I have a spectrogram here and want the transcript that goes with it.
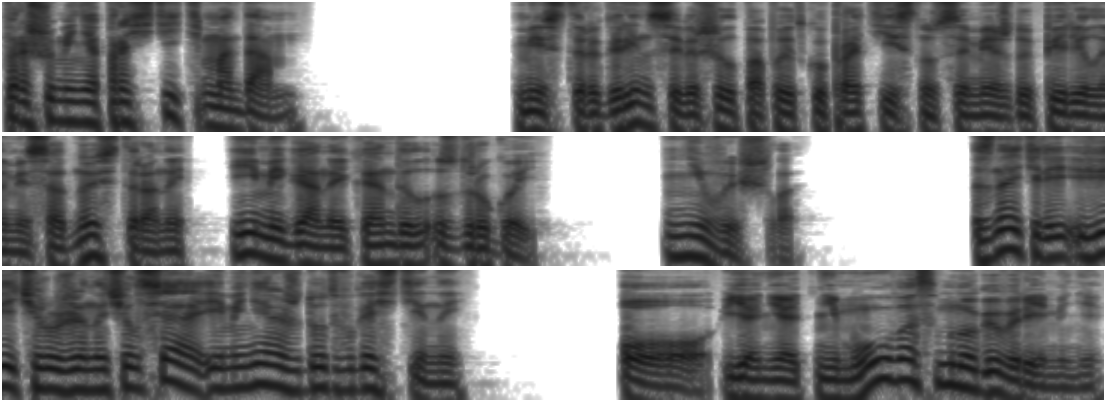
«Прошу меня простить, мадам». Мистер Грин совершил попытку протиснуться между перилами с одной стороны и Меганой Кэндл с другой. Не вышло. Знаете ли, вечер уже начался, и меня ждут в гостиной». «О, я не отниму у вас много времени».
